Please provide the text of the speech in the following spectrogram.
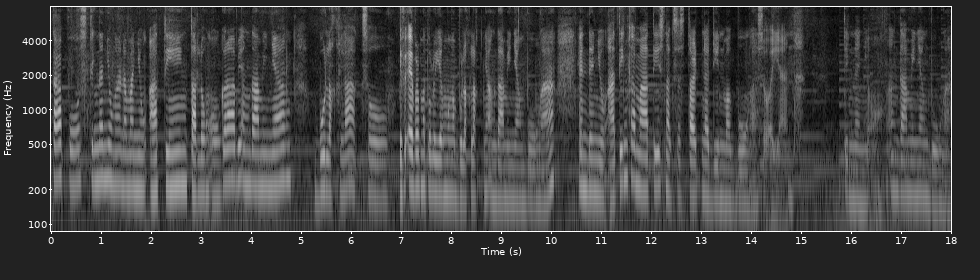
Tapos, tingnan nyo nga naman yung ating talong. Oh, grabe, ang dami niyang bulaklak. So, if ever matuloy ang mga bulaklak niya, ang dami niyang bunga. And then, yung ating kamatis, nagsa-start na din magbunga. So, ayan. Tingnan nyo. oh. Ang dami niyang bunga.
